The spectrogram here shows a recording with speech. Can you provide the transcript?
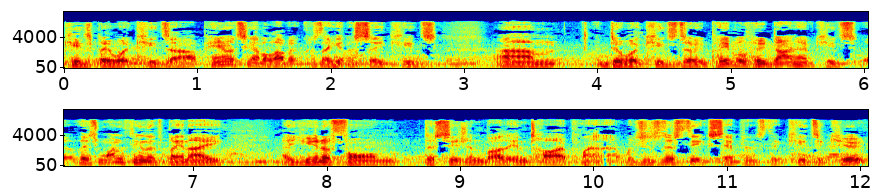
kids be what kids are. Parents are going to love it because they get to see kids um, do what kids do. People who don't have kids, there's one thing that's been a, a uniform decision by the entire planet, which is just the acceptance that kids are cute.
